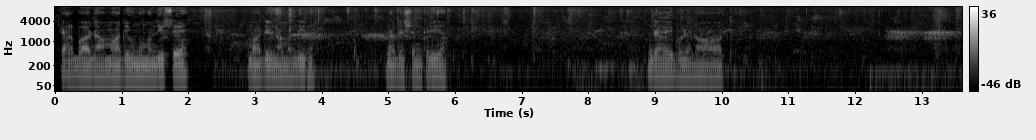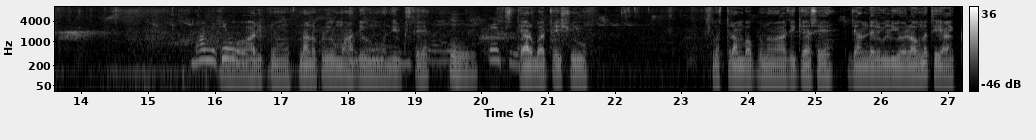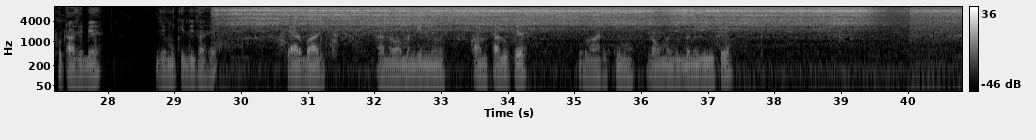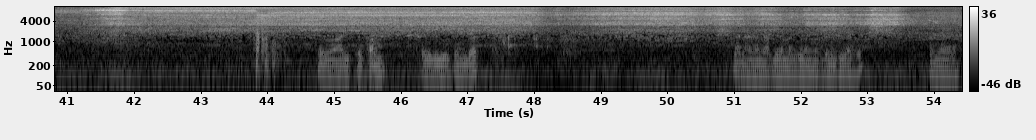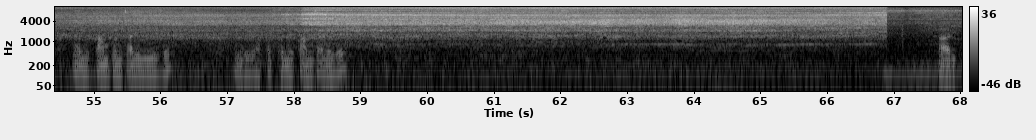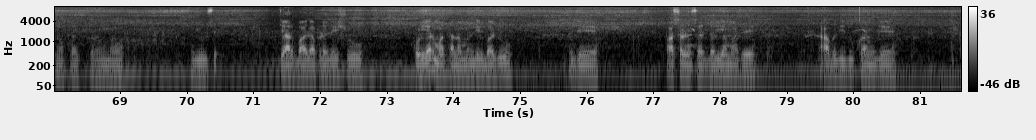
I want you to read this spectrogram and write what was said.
ત્યારબાદ આ મહાદેવનું મંદિર છે મહાદેવના મંદિરના દર્શન કરીએ જય ભોલેનાથ આ રીતનું નાનકડું એવું મહાદેવનું મંદિર છે. ત્યારબાદ જઈશું. મસ્તરામ બાપુનો આ જગ્યા છે. જ્યાં અંદર વીડિયો અલાવ નથી, આ એક ફોટા છે બે, જે મૂકી દીધા છે. ત્યારબાદ આ નવા મંદિરનું કામ ચાલુ છે. આ રીતનું નવું મંદિર બની રહ્યું છે. તો આ રીતનું કામ થઈ રહ્યું છે અંદર. નાના નાના બે મંદિર અંદર બની ગયા છે. અને એનું કામ પણ ચાલી રહ્યું છે. અંદર આ પથ્થરનું કામ ચાલે છે. આ રીતનો કંઈક અહીંનો વ્યૂ છે. ત્યારબાદ આપણે જઈશું ખોડિયાર માતાના મંદિર બાજુ જે પાછળની સાઈડ દરિયામાં છે. આ બધી દુકાન જે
